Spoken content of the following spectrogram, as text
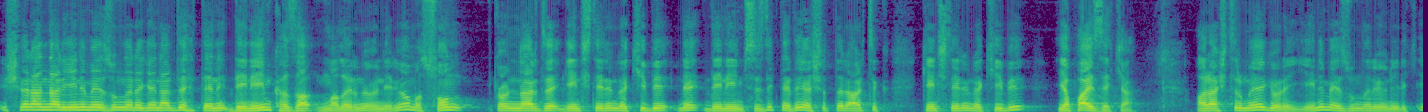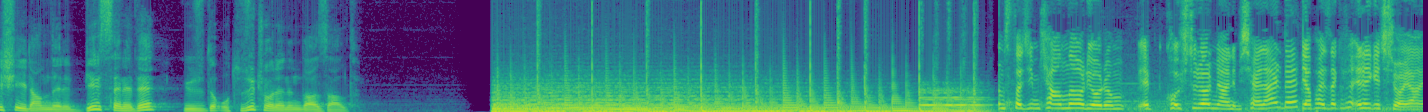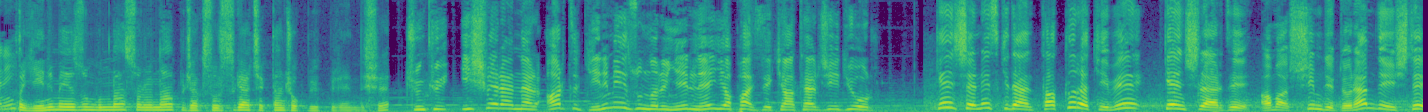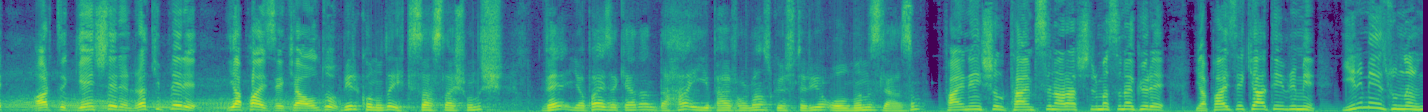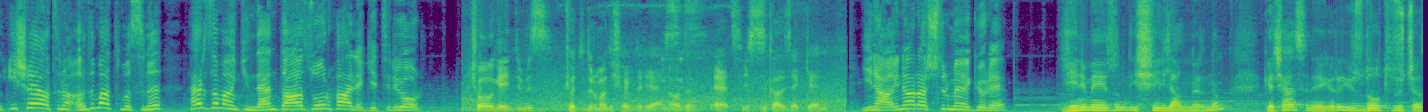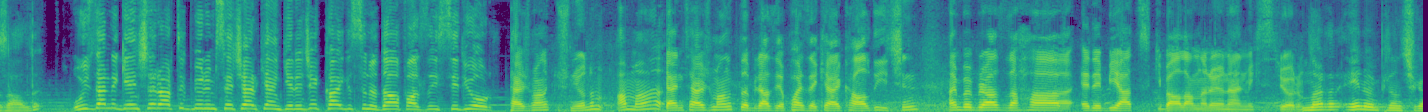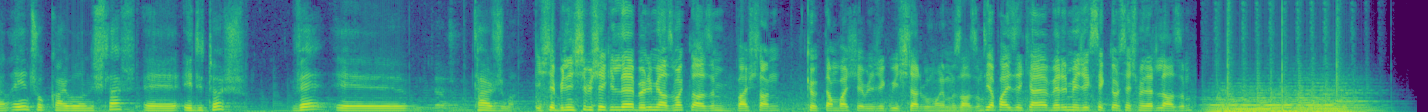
İşverenler yeni mezunlara genelde dene- deneyim kazanmalarını öneriyor ama son günlerde gençlerin rakibi ne deneyimsizlik ne de yaşıtları artık gençlerin rakibi yapay zeka. Araştırmaya göre yeni mezunlara yönelik iş ilanları bir senede %33 oranında azaldı. Staj imkanını arıyorum. Hep koşturuyorum yani bir şeyler de yapay zeka ele geçiriyor yani. Yeni mezun bundan sonra ne yapacak sorusu gerçekten çok büyük bir endişe. Çünkü işverenler artık yeni mezunların yerine yapay zeka tercih ediyor. Gençlerin eskiden tatlı rakibi gençlerdi ama şimdi dönem değişti. Artık gençlerin rakipleri yapay zeka oldu. Bir konuda ihtisaslaşmış ve yapay zekadan daha iyi performans gösteriyor olmanız lazım. Financial Times'ın araştırmasına göre yapay zeka devrimi yeni mezunların iş hayatına adım atmasını her zamankinden daha zor hale getiriyor. çoğu gencimiz kötü duruma düşebilir yani. O da, evet işsiz kalacak yani. Yine aynı araştırmaya göre Yeni mezun iş ilanlarının geçen seneye göre %33 azaldı. O yüzden de gençler artık bölüm seçerken gelecek kaygısını daha fazla hissediyor. tercümanlık düşünüyordum ama yani tercümanlık da biraz yapay zekaya kaldığı için hani böyle biraz daha edebiyat gibi alanlara yönelmek istiyorum. Bunlardan en ön plana çıkan, en çok kaybolan işler e, editör ve e, tercüman. İşte bilinçli bir şekilde bölüm yazmak lazım. Baştan kökten başlayabilecek bir işler bulmamız lazım. Yapay zekaya verilmeyecek sektör seçmeleri lazım.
